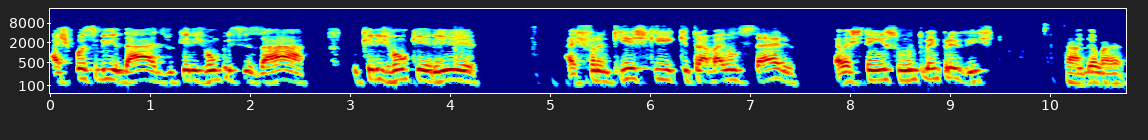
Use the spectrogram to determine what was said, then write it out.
As possibilidades, o que eles vão precisar, o que eles vão querer. As franquias que, que trabalham sério, elas têm isso muito bem previsto. Tá, entendeu? mas,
